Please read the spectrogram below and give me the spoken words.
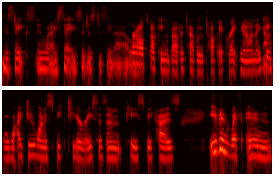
mistakes in what I say. So just to say that We're all talking about a taboo topic right now. And I yeah. think I, I do want to speak to your racism piece because even within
